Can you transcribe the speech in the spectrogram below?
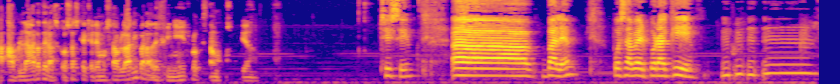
hablar de las cosas que queremos hablar y para definir lo que estamos haciendo. Sí, sí. Ah, vale, pues a ver, por aquí. Mm, mm,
